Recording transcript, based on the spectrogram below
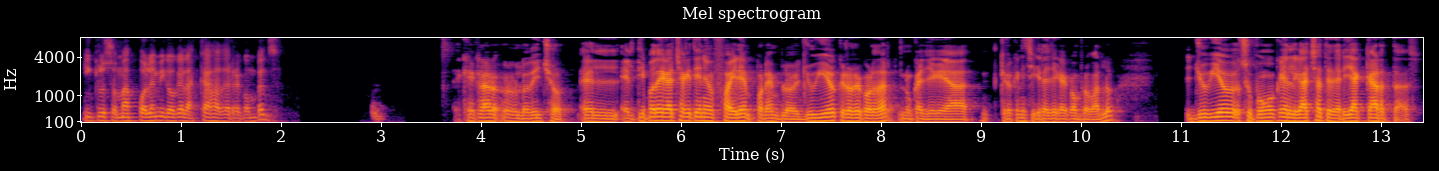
incluso más polémico que las cajas de recompensa. Es que claro, lo he dicho, el, el tipo de gacha que tiene en Fire Emblem, por ejemplo, Yu-Gi-Oh! creo recordar, nunca llegué a. Creo que ni siquiera llegué a comprobarlo. Yu-Gi-Oh! supongo que el gacha te daría cartas.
